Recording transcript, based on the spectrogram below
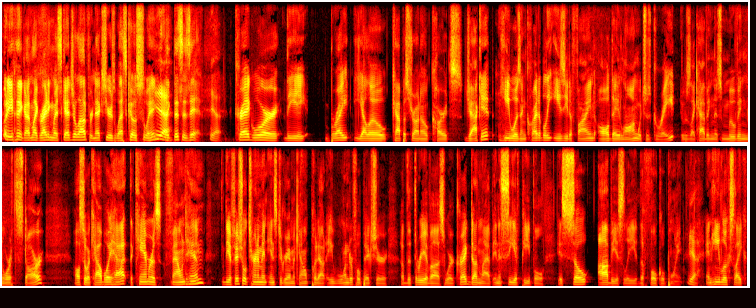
what do you think? I'm like writing my schedule out for next year's West Coast swing. Yeah. Like, this is it. yeah. Craig wore the bright yellow Capistrano Carts jacket. He mm-hmm. was incredibly easy to find all day long, which is great. It was like having this moving North Star. Also, a cowboy hat. The cameras found him. The official tournament Instagram account put out a wonderful picture of the three of us where Craig Dunlap, in a sea of people, is so obviously the focal point. Yeah. And he looks like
